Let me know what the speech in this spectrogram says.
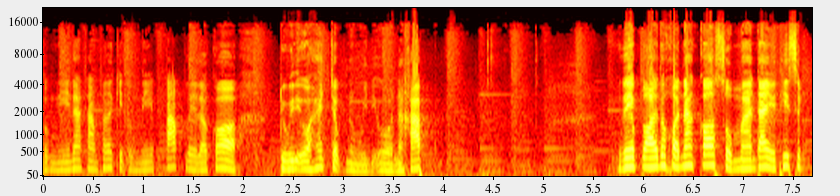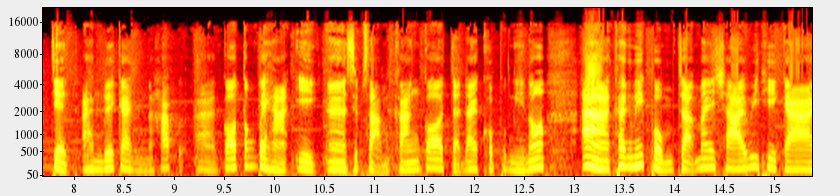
ตรงนี้นะทำภารกิจตรงนี้ปั๊บเลย แล้วก็ดูวิดีโอให้จบหนึ่งวิดีโอนะครับ เรียบร้อยทุกคนนะก็สุ่มมาได้อยู่ที่ 17 อันด้วยกันนะครับอ่าก็ต้องไปหาอีกอ่า13 ครั้งก็จะได้ครบตรงนี้เนาะอ่าครั้งนี้ผมจะไม่ใช้วิธีการ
